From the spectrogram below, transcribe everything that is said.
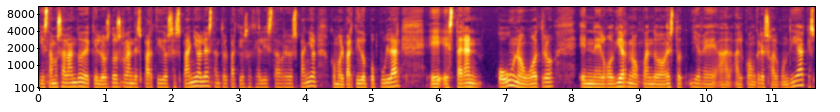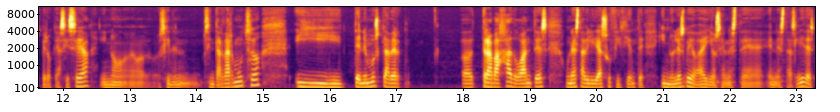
y estamos hablando de que los dos grandes partidos españoles, tanto el Partido Socialista Obrero Español como el Partido Popular, eh, estarán o uno u otro en el gobierno cuando esto llegue al Congreso algún día, que espero que así sea y no sin, sin tardar mucho. Y tenemos que haber eh, trabajado antes una estabilidad suficiente y no les veo a ellos en, este, en estas lides.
